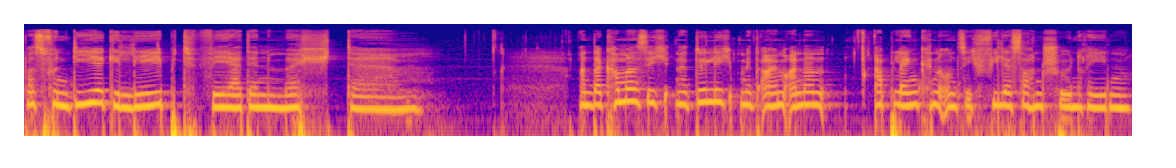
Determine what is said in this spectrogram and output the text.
was von dir gelebt werden möchte. Und da kann man sich natürlich mit allem anderen ablenken und sich viele Sachen schönreden.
